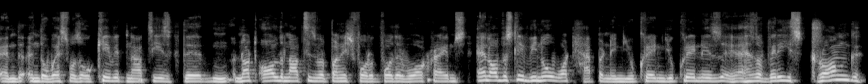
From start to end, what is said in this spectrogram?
and the, and the West was okay with Nazis. The, not all the Nazis were punished for for their war crimes. And obviously, we know what happened in Ukraine. Ukraine is has a very strong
